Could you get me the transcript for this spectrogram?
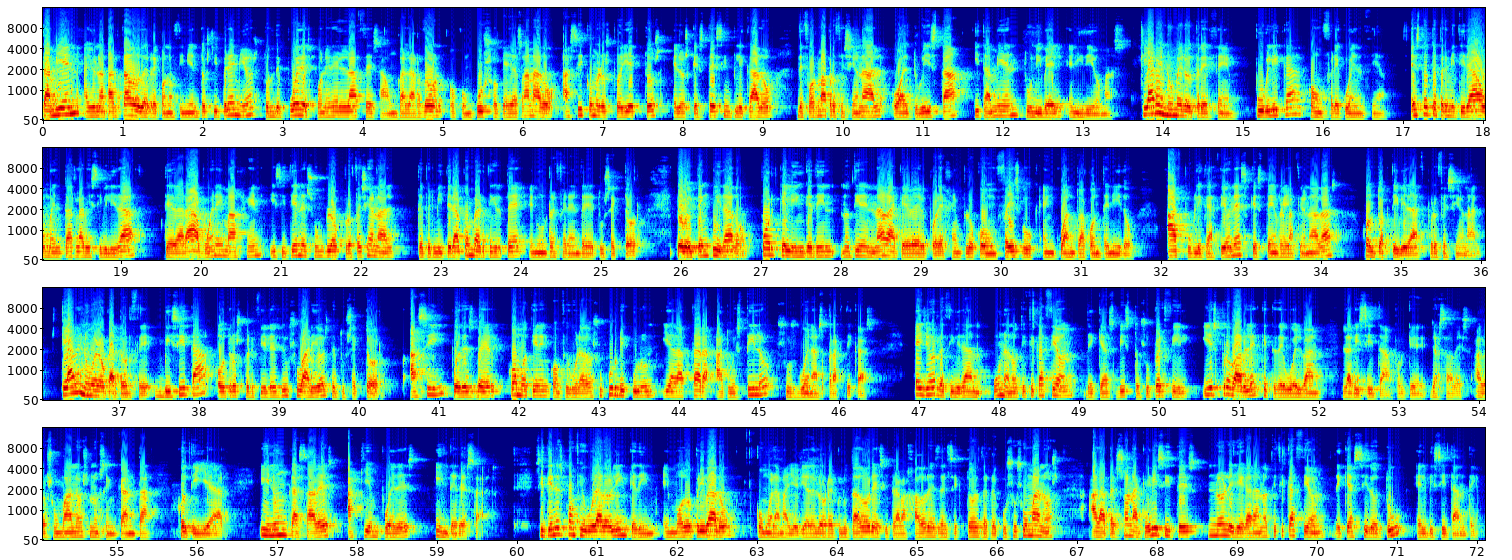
también hay un apartado de reconocimientos y premios donde puedes poner enlaces a un galardón o concurso que hayas ganado, así como los proyectos en los que estés implicado de forma profesional o altruista y también tu nivel en idiomas. Clave número 13. Publica con frecuencia. Esto te permitirá aumentar la visibilidad, te dará buena imagen y si tienes un blog profesional te permitirá convertirte en un referente de tu sector. Pero ten cuidado, porque LinkedIn no tiene nada que ver, por ejemplo, con Facebook en cuanto a contenido. Haz publicaciones que estén relacionadas con tu actividad profesional. Clave número 14. Visita otros perfiles de usuarios de tu sector. Así puedes ver cómo tienen configurado su currículum y adaptar a tu estilo sus buenas prácticas. Ellos recibirán una notificación de que has visto su perfil y es probable que te devuelvan la visita, porque ya sabes, a los humanos nos encanta cotillear. y nunca sabes a quién puedes interesar. Si tienes configurado LinkedIn en modo privado, como la mayoría de los reclutadores y trabajadores del sector de recursos humanos, a la persona que visites no le llegará notificación de que has sido tú el visitante.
